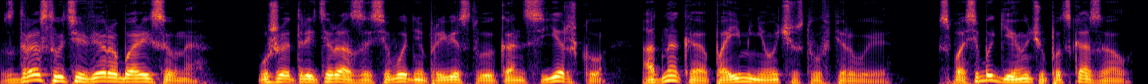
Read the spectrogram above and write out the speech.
«Здравствуйте, Вера Борисовна. Уже третий раз за сегодня приветствую консьержку, однако по имени-отчеству впервые. Спасибо Генычу подсказал.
